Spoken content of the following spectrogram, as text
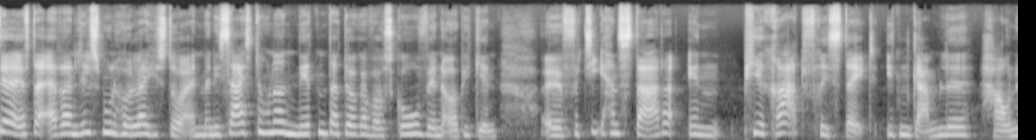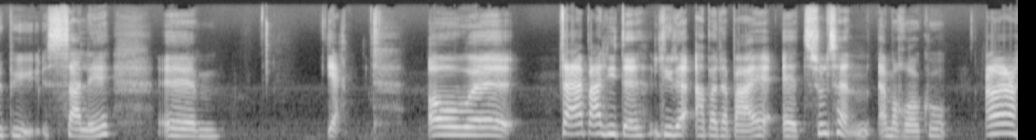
derefter er der en lille smule huller i historien, men i 1619, der dukker vores gode ven op igen, øh, fordi han starter en piratfristat i den gamle havneby Saleh. Øh, ja, og øh, der er bare lige det lille arbejderbej, at sultanen af Marokko, øh,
